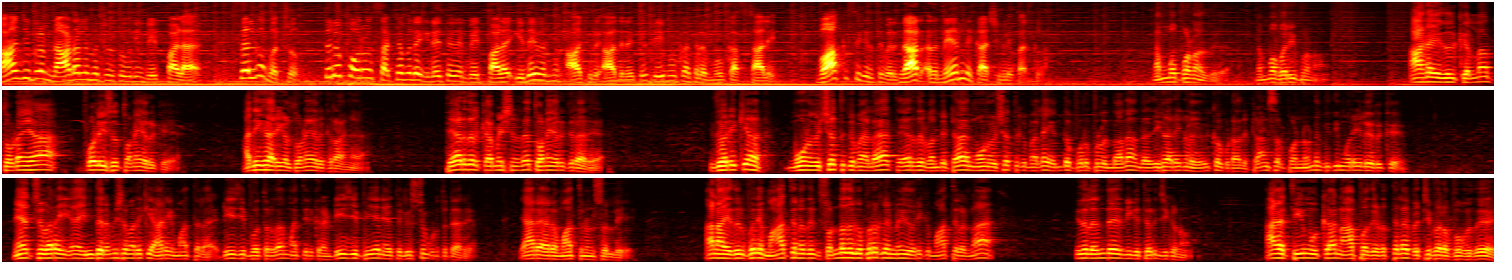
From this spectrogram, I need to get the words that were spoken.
காஞ்சிபுரம் நாடாளுமன்ற தொகுதியின் வேட்பாளர் செல்வம் மற்றும் திருப்போரூர் சட்டமன்ற இடைத்தேர்தல் வேட்பாளர் இதயவர்மன் ஆகியோரை ஆதரித்து திமுக தலைவர் மு க ஸ்டாலின் வாக்கு சேகரித்து வருகிறார். அந்த நேரில் காட்சிகளை பார்க்கலாம். நம்ம பணம் அது. நம்ம வரி பணம். ஆக இதுக்கெல்லாம் துணையா போலீஸ் துணை இருக்கு. அதிகாரிகள் துணை இருக்கிறாங்க. தேர்தல் கமிஷனர் துணை இருக்கிறாரு. இது வரைக்கும் மூணு வருஷத்துக்கு மேலே தேர்தல் வந்துட்டால் மூணு வருஷத்துக்கு மேலே எந்த பொறுப்பில் இருந்தாலும் அந்த அதிகாரிகள் இருக்கக்கூடாது. டிரான்ஸ்ஃபர் பண்ணணும்னு விதிமுறையில் இருக்குது நேற்று வரை இந்த நிமிஷம் வரைக்கும் யாரையும் மாற்றலை டிஜிபி ஒருத்தர் தான் மாற்றிருக்கிறேன் டிஜிபியே நேற்று லிஸ்ட்டு கொடுத்துட்டாரு. யார் யாரை மாற்றணும்னு சொல்லி. ஆனால் இதுக்கு பிறகு மாற்றினதுக்கு சொன்னதுக்கு பிறகு இன்னும் இது வரைக்கும் மாற்றலைன்னா இதுலேருந்து நீங்கள் தெரிஞ்சுக்கணும். ஆக திமுக நாற்பது இடத்துல வெற்றி பெற போகுது.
